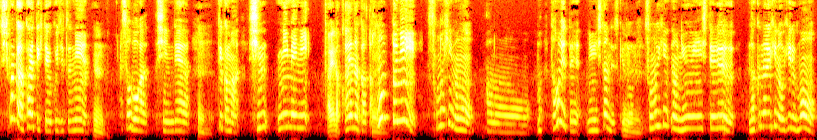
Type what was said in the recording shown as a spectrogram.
島から帰ってきた翌日に、うん。祖母が死んで、うん。っていうかまあ、死に目に会えなかった。会えなかった。うん本当に、その日の、あのーま、倒れて入院したんですけど、うん。その日の入院してる、亡くなる日のお昼も、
